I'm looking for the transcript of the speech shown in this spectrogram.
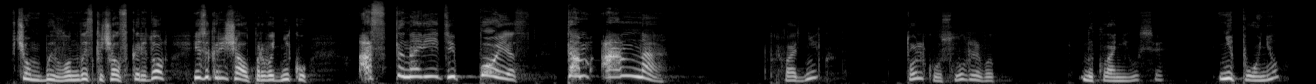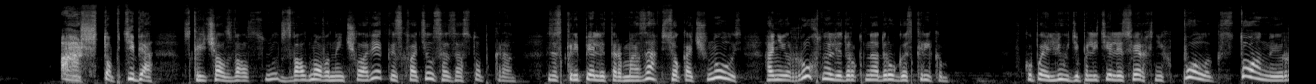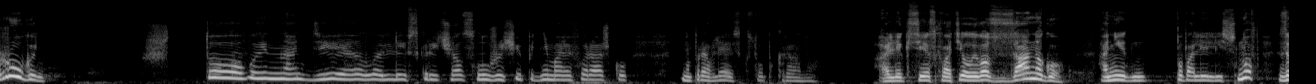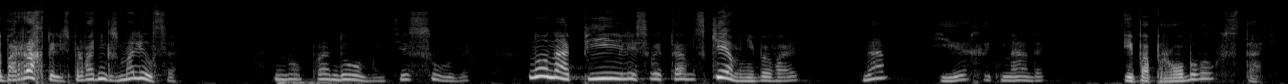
В чем был? Он выскочил в коридор и закричал проводнику «Остановите поезд! Там Анна!» Проводник только услужливо наклонился, не понял «А, чтоб тебя!» — вскричал взволнованный человек и схватился за стоп-кран. Заскрипели тормоза, все качнулось, они рухнули друг на друга с криком. В купе люди полетели с верхних полок, стоны, ругань. «Что вы наделали?» — вскричал служащий, поднимая фуражку, направляясь к стоп-крану. Алексей схватил его за ногу. Они повалились снова, забарахтались, проводник взмолился — ну, подумайте, сударь, ну, напились вы там, с кем не бывает. Нам ехать надо. И попробовал встать.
